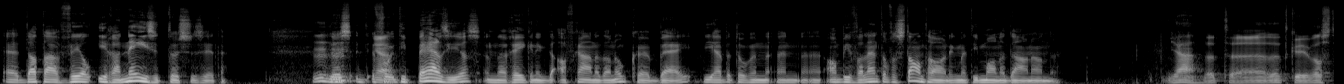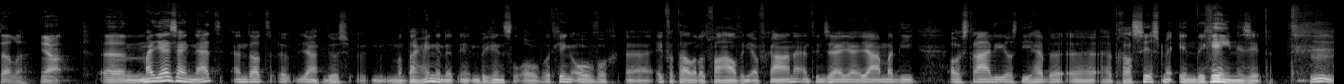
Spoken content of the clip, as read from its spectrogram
eh, dat daar veel Iranezen tussen zitten. Dus Mhm. Ja. voor die Perziërs, en daar reken ik de Afghanen dan ook eh, bij, die hebben toch een, een ambivalente verstandhouding met die mannen down under. Ja, dat, eh, dat kun je wel stellen. Ja. Ehm, Maar jij zei net, en dat, eh, ja, dus, want daar ging het in het beginsel over. Het ging over, eh, ik vertelde dat verhaal van die Afghanen. En toen zei je, ja, maar die Australiërs, die hebben het racisme in de genen zitten. hmm.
